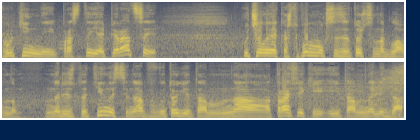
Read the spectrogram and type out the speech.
рутинные простые операции у человека, чтобы он мог сосредоточиться на главном, на результативности, на, в итоге там, на трафике и там, на лидах.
